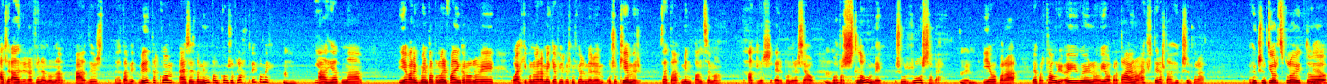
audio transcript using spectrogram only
allir aðrir eru að finna núna að þú veist, þetta vi- viðtal kom, eða þetta myndband kom svo flatt upp á mig mm, Já. að hérna, ég var einhvern veginn bara búin að vera í fæðingarólofi og ekki búin að vera mikið að fylgjast með fjölmiðlum og svo kemur þetta myndband sem að allir eru búin að sjá og það bara sló mig svo rosalega Mhm. ég var bara, ég var bara tár í augun og ég var bara dagan á eftir alltaf að hugsa um bara hugsa um George Floyd og, Já.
